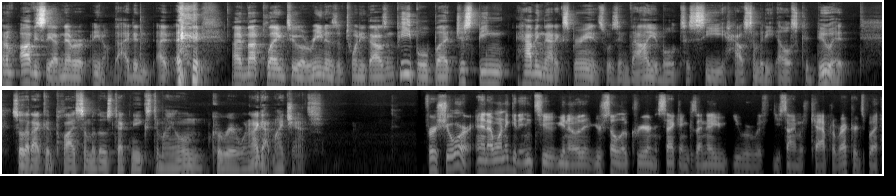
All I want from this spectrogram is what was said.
and obviously I've never, you know, I didn't, I, I'm not playing to arenas of 20,000 people, but just being, having that experience was invaluable to see how somebody else could do it so that I could apply some of those techniques to my own career when I got my chance. For sure. And I want to get into, you know, your solo career in a second, because I know you, you were with, you signed with Capitol Records, but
